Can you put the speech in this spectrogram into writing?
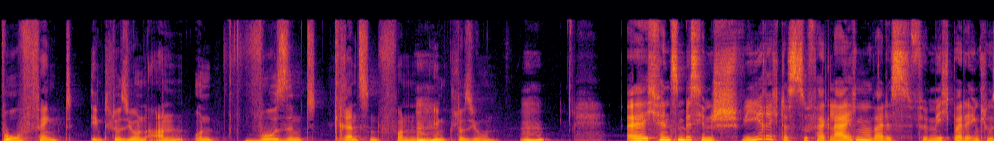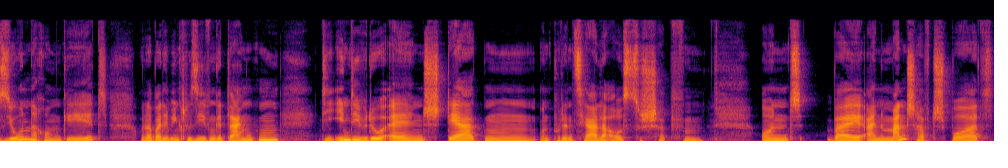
wo fängt Inklusion an und wo sind Grenzen von Inklusion? Äh, Ich finde es ein bisschen schwierig, das zu vergleichen, weil es für mich bei der Inklusion darum geht oder bei dem inklusiven Gedanken, die individuellen Stärken und Potenziale auszuschöpfen. Und bei einem Mannschaftssport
